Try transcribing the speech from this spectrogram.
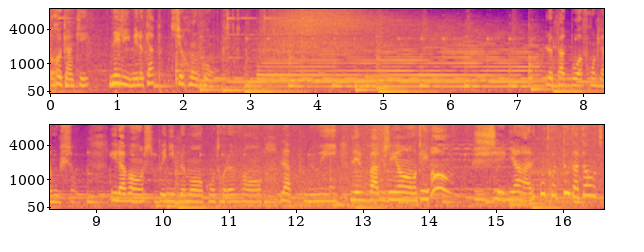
Requinquée, Nelly met le cap sur Hong Kong. Le paquebot affronte la mousson. Il avance péniblement contre le vent, la pluie, les vagues géantes et... Oh Génial Contre toute attente,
